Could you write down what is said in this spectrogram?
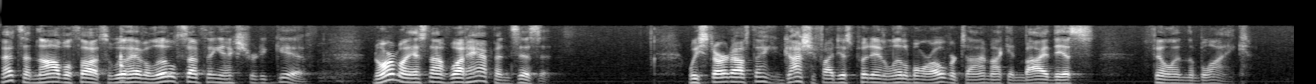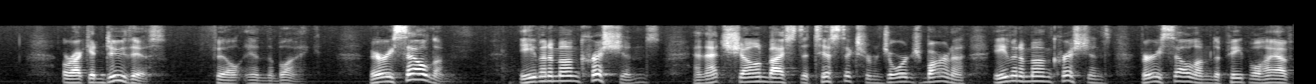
That's a novel thought. So we'll have a little something extra to give. Normally, that's not what happens, is it? We start off thinking, gosh, if I just put in a little more overtime, I can buy this, fill in the blank. Or I can do this, fill in the blank. Very seldom even among Christians, and that's shown by statistics from George Barna, even among Christians, very seldom do people have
